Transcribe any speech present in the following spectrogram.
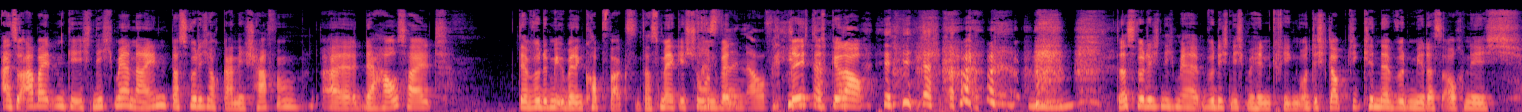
Also arbeiten gehe ich nicht mehr, nein, das würde ich auch gar nicht schaffen. Äh, der Haushalt der würde mir über den Kopf wachsen. Das merke ich schon, Frisst wenn richtig genau. Das würde ich nicht mehr würde ich nicht mehr hinkriegen und ich glaube, die Kinder würden mir das auch nicht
